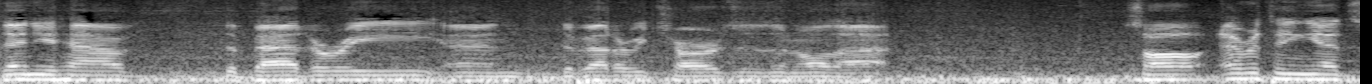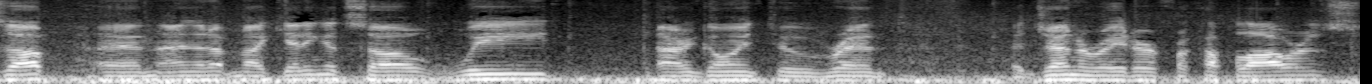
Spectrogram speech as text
then you have the battery and the battery charges and all that. So everything adds up and I ended up not getting it. So we are going to rent a generator for a couple hours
